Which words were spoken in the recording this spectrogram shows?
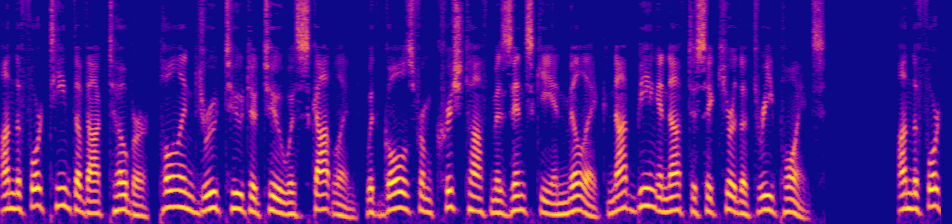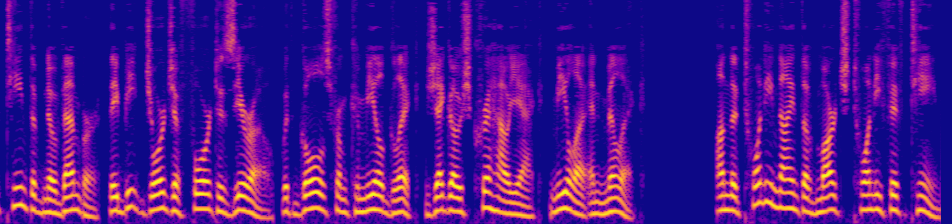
On 14 October, Poland drew 2–2 with Scotland, with goals from Krzysztof Maczynski and Milik not being enough to secure the three points. On 14 November, they beat Georgia 4–0, with goals from Kamil Glik, Grzegorz Krychowiak, Mila and Milik. On 29 March 2015,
